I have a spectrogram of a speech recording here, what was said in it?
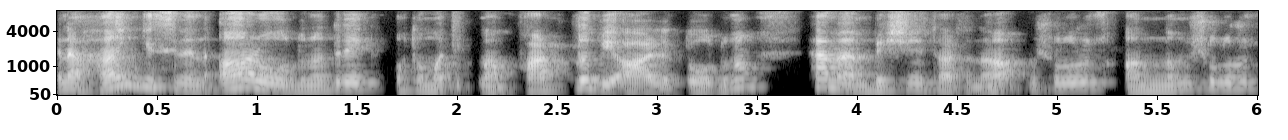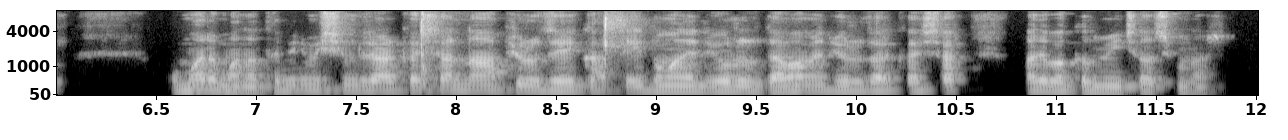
Yani hangisinin ağır olduğunu direkt otomatikman farklı bir ağırlıkta olduğunu hemen 5. tartıda ne yapmış oluruz? Anlamış oluruz. Umarım anlatabilmişimdir arkadaşlar. Ne yapıyoruz? YKS'yi duman ediyoruz. Devam ediyoruz arkadaşlar. Hadi bakalım iyi çalışmalar.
